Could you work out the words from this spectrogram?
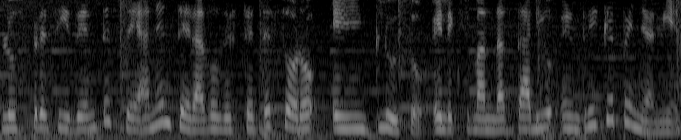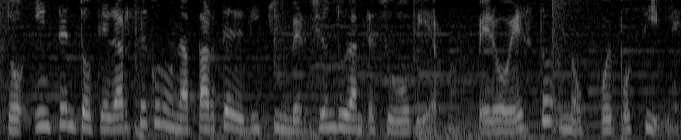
los presidentes se han enterado de este tesoro e incluso el exmandatario Enrique Peña Nieto intentó quedarse con una parte de dicha inversión durante su gobierno, pero esto no fue posible.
